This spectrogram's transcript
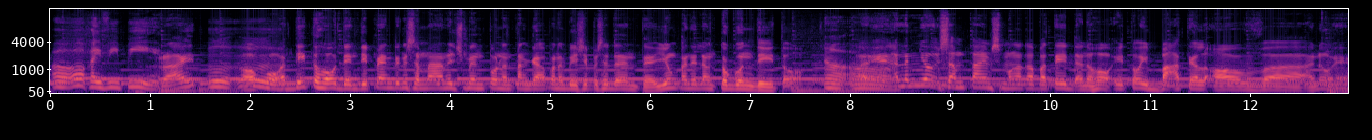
Oo, kay VP. Right? Mm-mm. Opo. At dito ho, din, depende rin sa management po ng tanggapan ng Vice Presidente, yung kanilang tugon dito. Oo. Eh, alam nyo, sometimes mga kapatid, ano ho, ito ay battle of, ah, ano eh,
